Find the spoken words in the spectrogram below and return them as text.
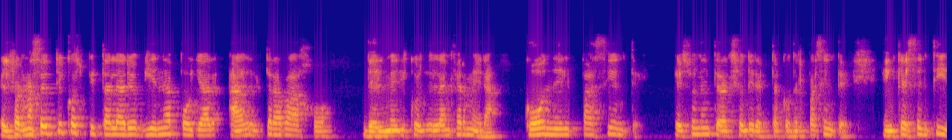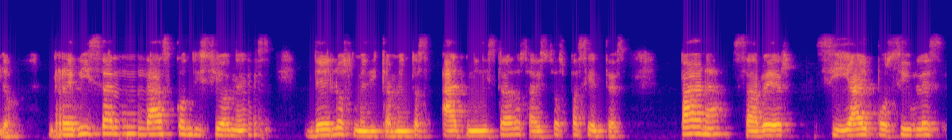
El farmacéutico hospitalario viene a apoyar al trabajo del médico y de la enfermera con el paciente. Es una interacción directa con el paciente. ¿En qué sentido? Revisan las condiciones de los medicamentos administrados a estos pacientes para saber si hay posibles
